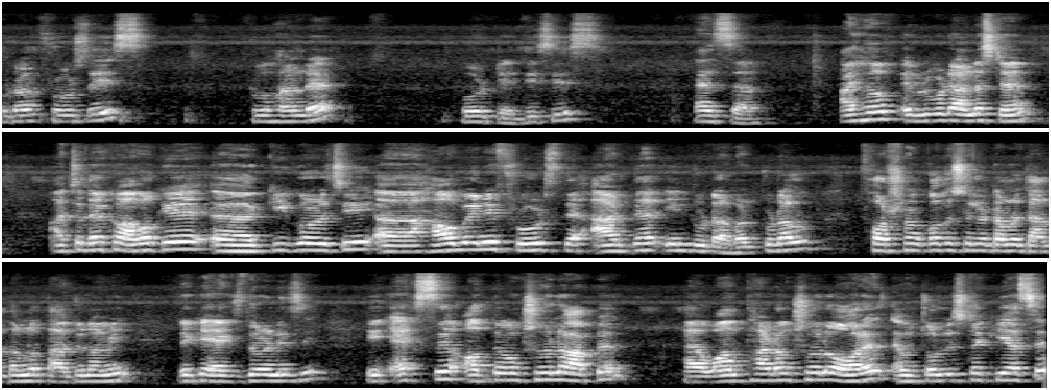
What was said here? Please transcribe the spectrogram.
total fruits is 240 this is answer i hope everybody understand আচ্ছা দেখো আমাকে আহ, কি করেছি how many fruits they are there in total মানে টোটাল ফর্সার কত ছিল এটা আমরা জানতাম না তার জন্য আমি এটাকে এক্স ধরে নিয়েছি। এই এক্স অর্ধেক অংশ হলো আপেল ওয়ান থার্ড অংশ হলো অরেঞ্জ এবং চল্লিশটা কি আছে?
